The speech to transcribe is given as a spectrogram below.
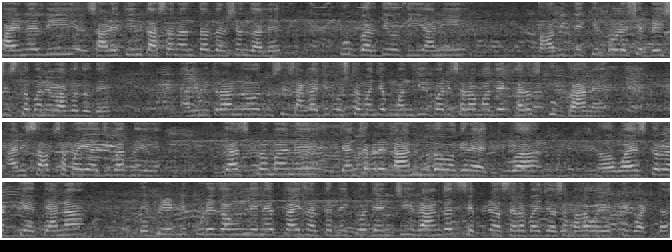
फायनली साडेतीन तासानंतर दर्शन झाले. खूप गर्दी होती आणि भाविक देखील थोडेसे बेशिस्तपणे वागत होते. आणि मित्रांनो दुसरी सांगायची गोष्ट म्हणजे मंदिर परिसरामध्ये खरंच खूप घाण आहे आणि साफसफाई अजिबात नाही आहे. त्याचप्रमाणे ज्यांच्याकडे लहान मुलं वगैरे आहेत किंवा वयस्कर व्यक्ती आहेत त्यांना डेफिनेटली पुढे जाऊन देण्यात काहीच हरकत नाही किंवा त्यांची रांगच सेपरेट असायला पाहिजे असं मला वैयक्तिक वाटतं.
